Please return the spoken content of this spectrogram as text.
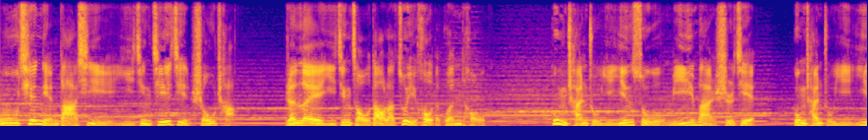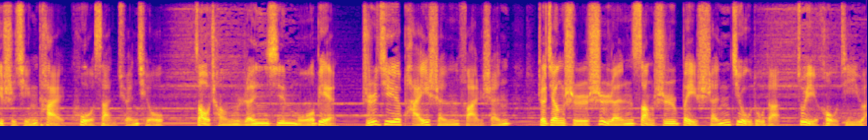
五千年大戏已经接近收场，人类已经走到了最后的关头。共产主义因素弥漫世界，共产主义意识形态扩散全球，造成人心魔变，直接排神反神。这将使世人丧失被神救度的最后机缘。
